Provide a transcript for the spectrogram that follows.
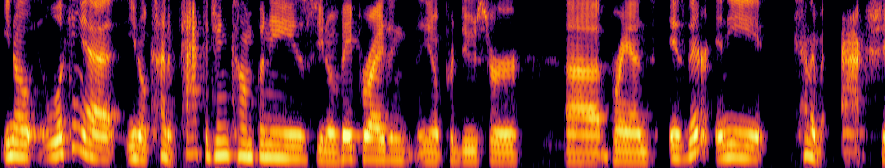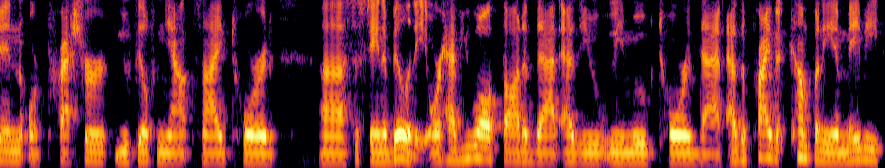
you know, looking at you know, kind of packaging companies, you know, vaporizing, you know, producer uh, brands, is there any kind of action or pressure you feel from the outside toward uh, sustainability, or have you all thought of that as you we move toward that as a private company, and maybe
